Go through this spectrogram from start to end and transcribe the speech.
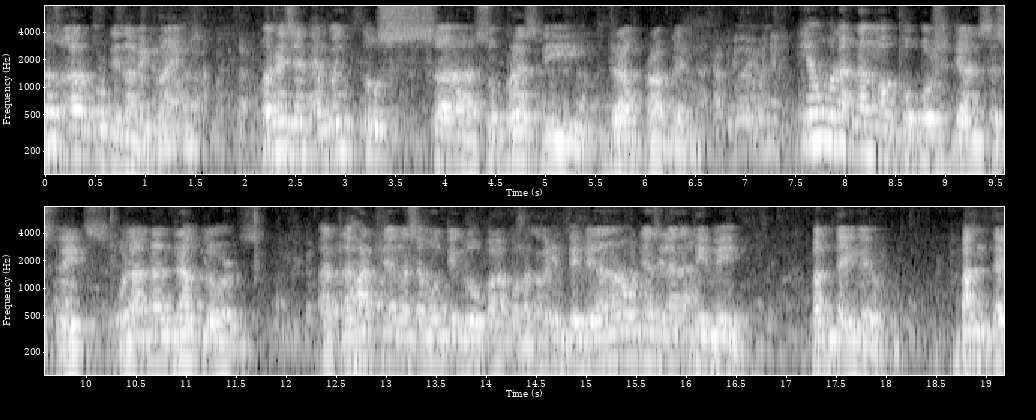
those are ordinary crimes. When I said, I'm going to uh, suppress the drug problem, yung wala nang magpo-push dyan sa streets, wala nang drug lords, at lahat yan nasa munting lupa, kung nakaka-intindi, nanonood yan sila ng TV. Bantay kayo. Bantay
